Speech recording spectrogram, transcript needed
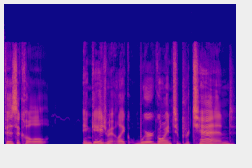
physical engagement. Like we're going to pretend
